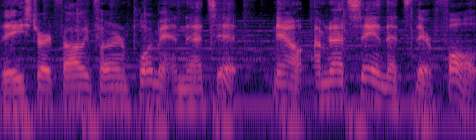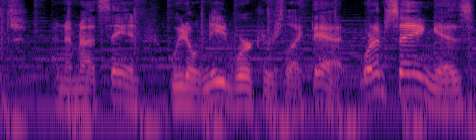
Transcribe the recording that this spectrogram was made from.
They start filing for unemployment and that's it. Now, I'm not saying that's their fault and I'm not saying we don't need workers like that. What I'm saying is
